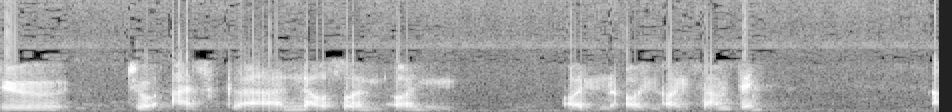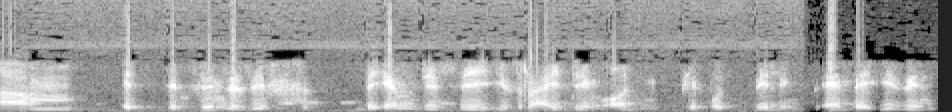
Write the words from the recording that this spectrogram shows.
to to ask uh, Nelson on on on on something. Um, it it seems as if the MDC is riding on people's feelings, and there isn't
